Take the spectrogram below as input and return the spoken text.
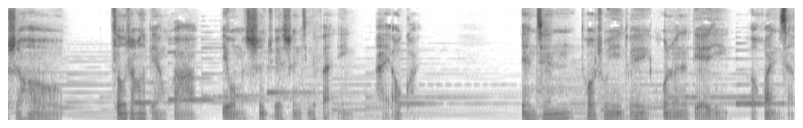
有时候，周遭的变化比我们视觉神经的反应还要快，眼前拖出一堆混乱的叠影和幻想，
